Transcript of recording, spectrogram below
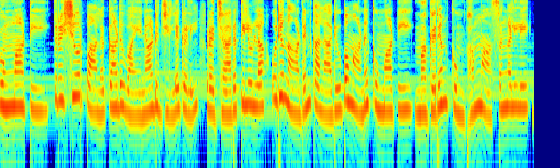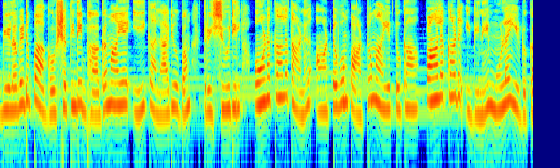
കുമ്മാട്ടി. തൃശൂർ പാലക്കാട് വയനാട് ജില്ലകളിൽ പ്രചാരത്തിലുള്ള ഒരു നാടൻ കലാരൂപമാണ് കുമ്മാട്ടി. മകരം കുംഭം മാസങ്ങളിലെ വിളവെടുപ്പ് ആഘോഷത്തിന്റെ ഭാഗമായ ഈ കലാരൂപം തൃശൂരിൽ ഓണക്കാലത്താണ് ആട്ടവും പാട്ടുമായെത്തുക പാലക്കാട് ഇതിനെ മുളയിടുക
